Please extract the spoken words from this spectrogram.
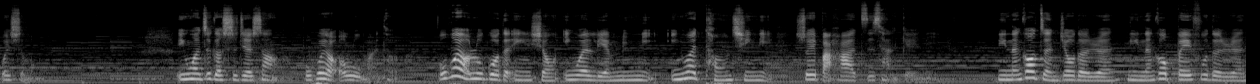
为什么？因为这个世界上不会有欧鲁买特。不会有路过的英雄，因为怜悯你，因为同情你，所以把他的资产给你。你能够拯救的人，你能够背负的人，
